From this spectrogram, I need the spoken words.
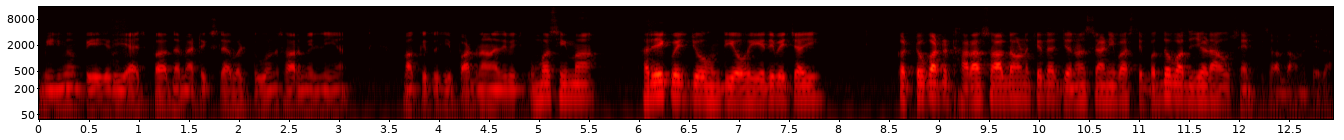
ਮਿਨੀਮਮ ਪੇ ਜਿਹੜੀ ਐਜ ਪਰ ਦਾ ਮੈਟ੍ਰਿਕਸ ਲੈਵਲ 2 ਅਨੁਸਾਰ ਮਿਲਣੀ ਆ। ਬਾਕੀ ਤੁਸੀਂ ਪੜ੍ਹਨਾ ਇਹਦੇ ਵਿੱਚ ਉਮਰ ਸੀਮਾ ਹਰੇਕ ਵਿੱਚ ਜੋ ਹੁੰਦੀ ਆ ਉਹੀ ਇਹਦੇ ਵਿੱਚ ਆ ਜੀ। ਘੱਟੋ ਘੱਟ 18 ਸਾਲ ਦਾ ਹੋਣਾ ਚਾਹੀਦਾ ਜਨਰਲ ਸ਼੍ਰੇਣੀ ਵਾਸਤੇ ਵੱਧੋ ਵੱਧ ਜਿਹੜਾ ਉਹ 37 ਸਾਲ ਦਾ ਹੋਣਾ ਚਾਹੀਦਾ।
